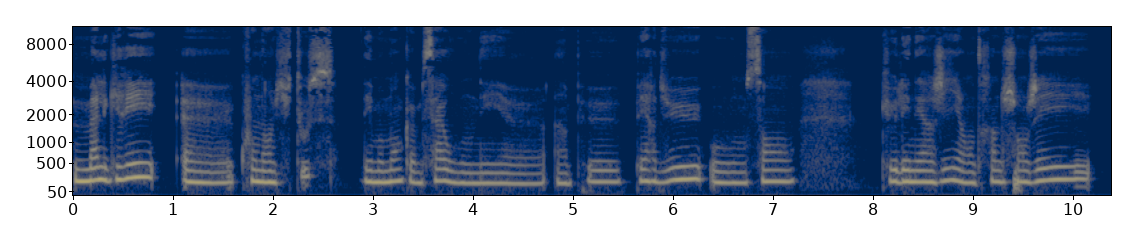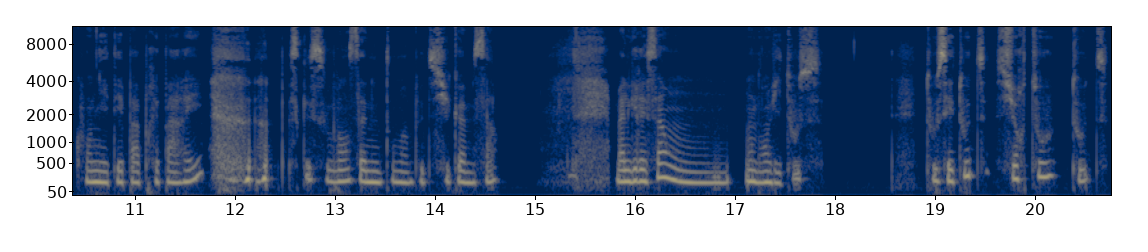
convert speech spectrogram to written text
Malgré euh, qu'on en vive tous, des moments comme ça où on est euh, un peu perdu, où on sent que l'énergie est en train de changer, qu'on n'y était pas préparé, parce que souvent ça nous tombe un peu dessus comme ça. Malgré ça, on, en vit tous. Tous et toutes, surtout toutes.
